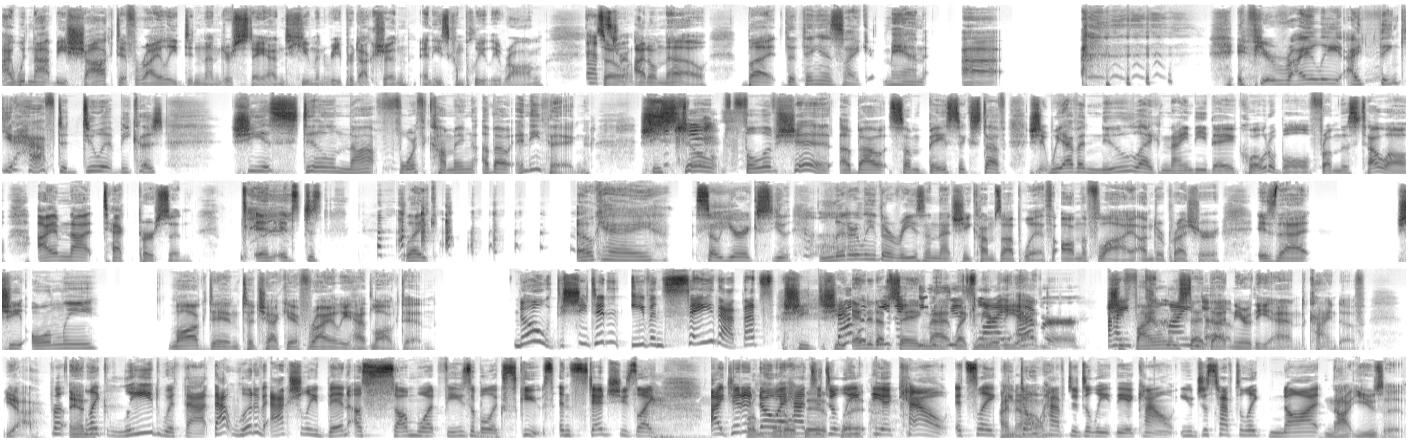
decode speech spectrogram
I would not be shocked if Riley didn't understand human reproduction and he's completely wrong. That's so true. I don't know. But the thing is like, man, uh if you're Riley, I think you have to do it because she is still not forthcoming about anything. She's She still full of shit about some basic stuff. She, we have a new like 90 day quotable from this tell all. I am not tech person. And it's just like okay. So you're ex- you, literally the reason that she comes up with on the fly under pressure is that she only logged in to check if Riley had logged in. No, she didn't even say that. That's She she that ended up saying that like near the end. She I- finally said that near the end, kind of. Yeah. But And- like lead with that. That would have actually been a somewhat feasible excuse. Instead, she's like, "I didn't know I had to delete but- the account. It's like you don't have to delete the account. You just have to like not Not use it.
